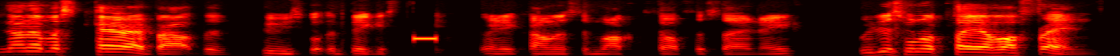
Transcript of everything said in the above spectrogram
none of us care about the who's got the biggest when it comes to Microsoft or Sony. We just want to play with our friends,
